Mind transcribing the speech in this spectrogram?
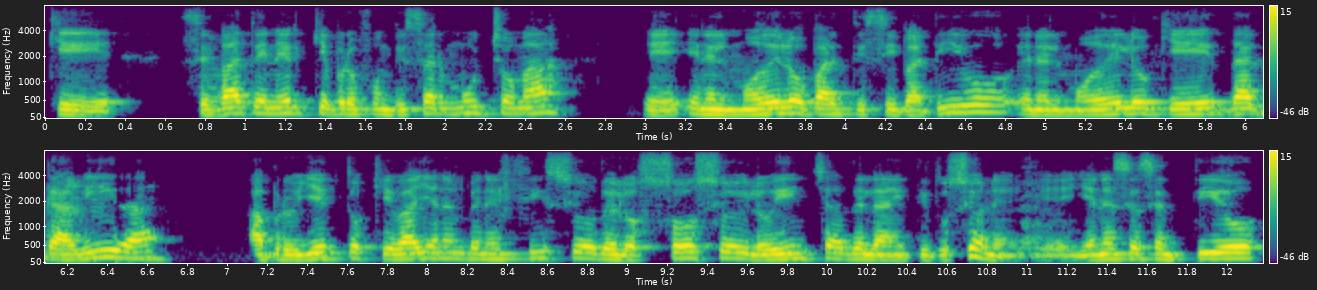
que se va a tener que profundizar mucho más en el modelo participativo, en el modelo que da cabida a proyectos que vayan en beneficio de los socios y los hinchas de las instituciones. y en ese sentido,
